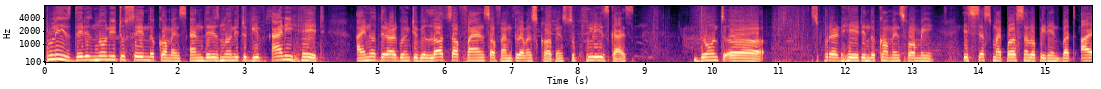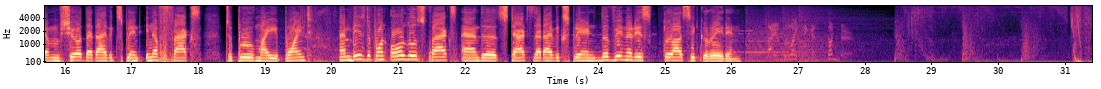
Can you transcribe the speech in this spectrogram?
please there is no need to say in the comments and there is no need to give any hate. I know there are going to be lots of fans of m11 scorpions so please guys don't uh, spread hate in the comments for me it's just my personal opinion but i am sure that i have explained enough facts to prove my point. and based upon all those facts and the stats that I've explained, the winner is Classic Raiden.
